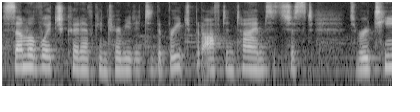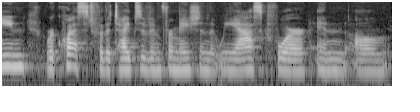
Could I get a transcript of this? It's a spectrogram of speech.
some of which could have contributed to the breach, but oftentimes it's just it's a routine request for the types of information that we ask for in um,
